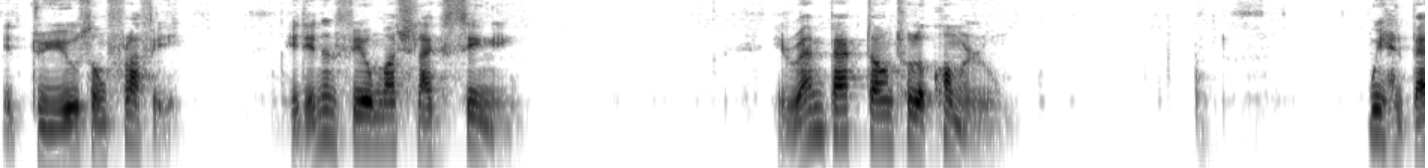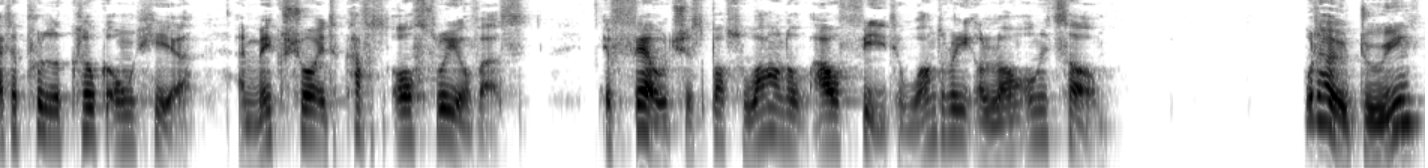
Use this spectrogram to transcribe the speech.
it to use on Fluffy. He didn't feel much like singing. He ran back down to the common room. We had better put the cloak on here and make sure it covers all three of us. If Filch spots one of our feet wandering along on its own. What are you doing?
